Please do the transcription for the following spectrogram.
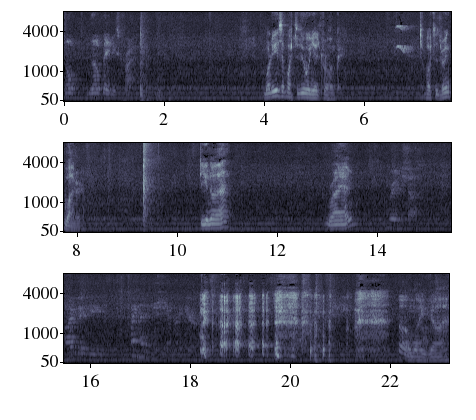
Little little baby's crying. What are you supposed to do when you're drunk? supposed to drink water. Do you know that? Brian? Oh my god.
